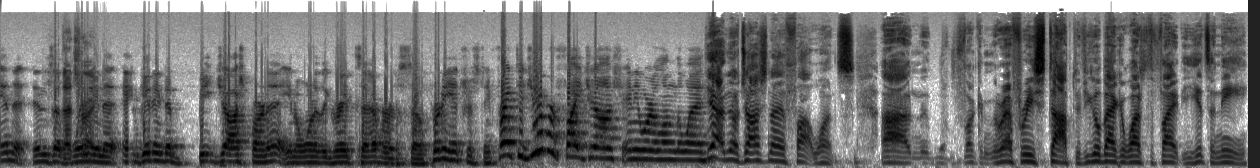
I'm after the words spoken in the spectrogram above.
in it. Ends up That's winning right. it and getting to beat Josh Barnett, you know, one of the greats ever. So pretty interesting. Frank, did you ever fight Josh anywhere along the way? Yeah, no, Josh and I have fought once. Uh, fucking the referee stopped. If you go back and watch the fight, he hits a knee.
